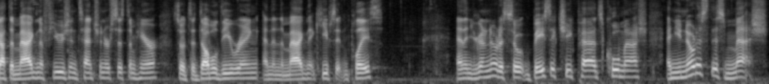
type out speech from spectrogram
Got the Magnefusion tensioner system here, so it's a double D-ring, and then the magnet keeps it in place. And then you're going to notice, so basic cheek pads, cool mesh, and you notice this mesh.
